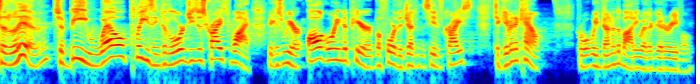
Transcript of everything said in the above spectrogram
to live, to be well pleasing to the Lord Jesus Christ. Why? Because we are all going to appear before the judgment seat of Christ to give an account for what we've done in the body, whether good or evil.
